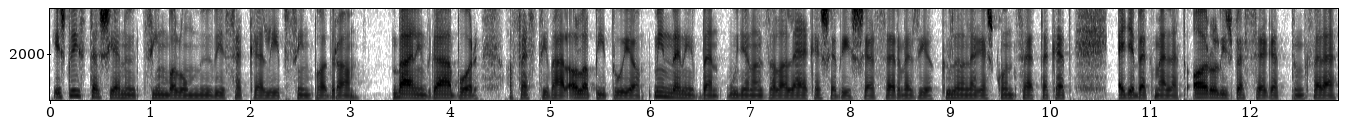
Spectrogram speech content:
és Lisztes Jenő cimbalom művészekkel lép színpadra. Bálint Gábor, a fesztivál alapítója, minden évben ugyanazzal a lelkesedéssel szervezi a különleges koncerteket. Egyebek mellett arról is beszélgettünk vele,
